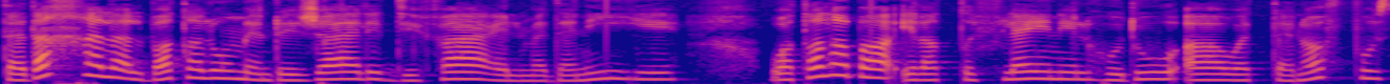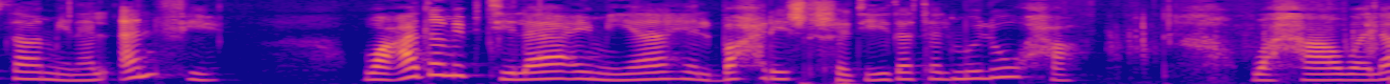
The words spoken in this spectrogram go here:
تدخل البطل من رجال الدفاع المدني وطلب إلى الطفلين الهدوء والتنفس من الأنف وعدم ابتلاع مياه البحر الشديدة الملوحة وحاول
